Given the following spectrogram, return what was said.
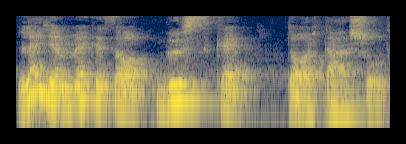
Legyen meg ez a büszke tartásod.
